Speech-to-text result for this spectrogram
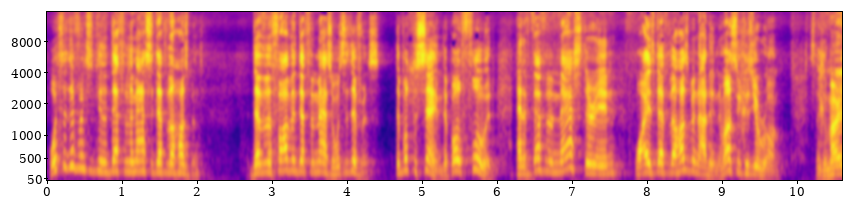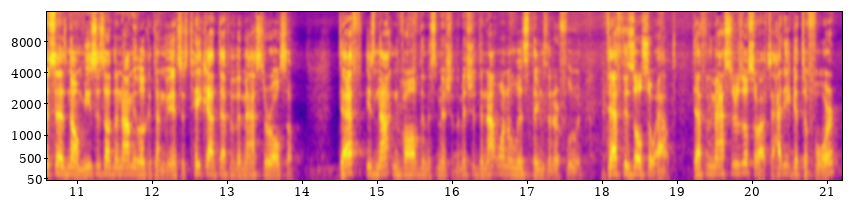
What's the difference between the death of the master and the death of the husband? Death of the father and death of the master. What's the difference? They're both the same. They're both fluid. And if death of the master in, why is death of the husband not in? It must be because you're wrong. So the Gemara says, no, Mises Adanami Lokatan. The answer is take out death of the master also. Death is not involved in this Mishnah. The Mishnah did not want to list things that are fluid. Death is also out. Death of the master is also out. So how do you get to four?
